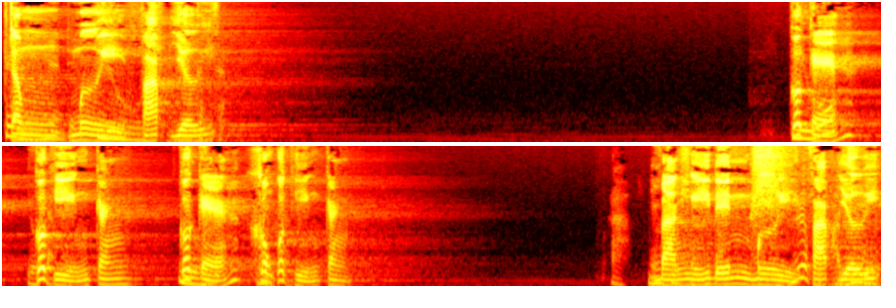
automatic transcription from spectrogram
Trong mười Pháp giới, Có kẻ có thiện căn, Có kẻ không có thiện căn. Bạn nghĩ đến mười Pháp giới.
